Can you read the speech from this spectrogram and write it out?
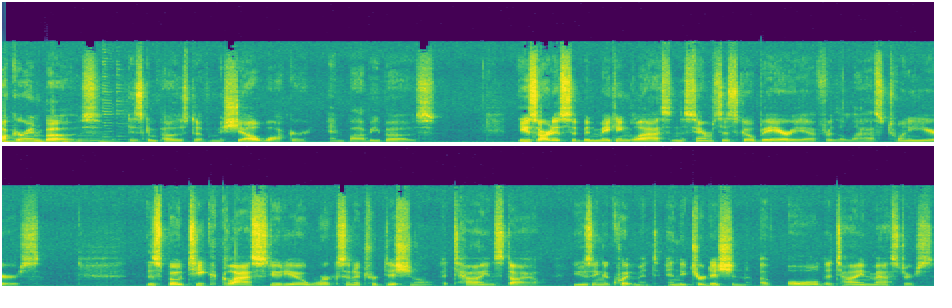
Walker and Bose is composed of Michelle Walker and Bobby Bose. These artists have been making glass in the San Francisco Bay Area for the last 20 years. This boutique glass studio works in a traditional Italian style using equipment in the tradition of old Italian masters.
